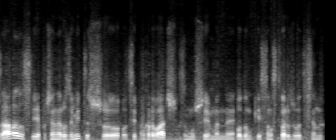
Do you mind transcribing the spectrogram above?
Зараз я починаю розуміти, що цей програвач змушує мене подумки самостверджуватися над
